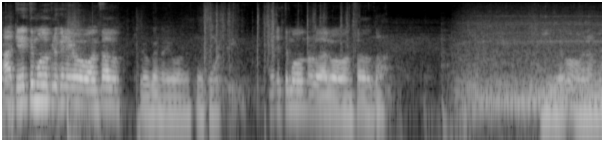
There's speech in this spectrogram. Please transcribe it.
Ah, que en este modo creo que no hay avanzado. Creo que no iba a ver. puede ser. En este modo no lo da lo avanzado, tú. Y de nuevo, grande.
